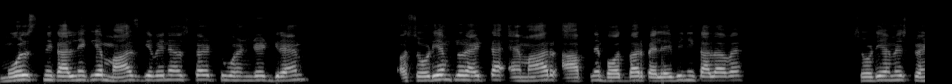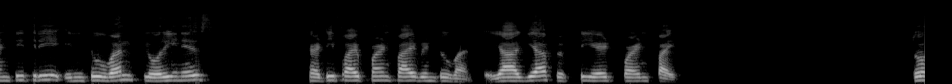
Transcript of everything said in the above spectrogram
मोल्स निकालने के लिए मास गिवन है उसका 200 ग्राम। और सोडियम क्लोराइड का एमआर आपने बहुत बार पहले भी निकाला हुआ है। Sodium is 23 three into one chlorine is 35.5 into one तो यह आ गया 58.5 तो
